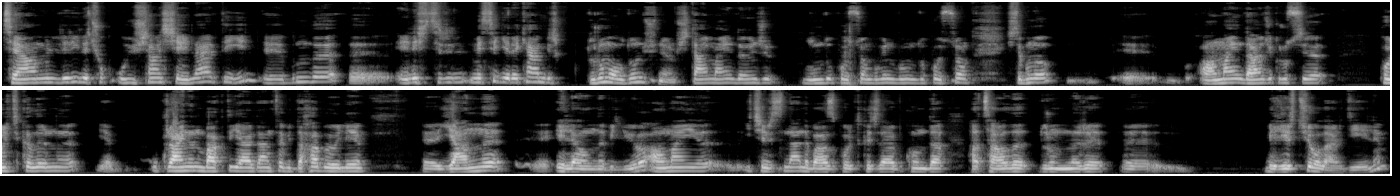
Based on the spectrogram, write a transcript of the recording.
teamülleriyle çok uyuşan şeyler değil. E, bunun da e, eleştirilmesi gereken bir durum olduğunu düşünüyorum. Steinmeier'in de önce bulunduğu pozisyon, bugün bulunduğu pozisyon işte bunu e, Almanya'nın daha önceki Rusya politikalarını ya, Ukrayna'nın baktığı yerden tabii daha böyle e, yanlı e, ele alınabiliyor. Almanya içerisinden de bazı politikacılar bu konuda hatalı durumları e, belirtiyorlar diyelim.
